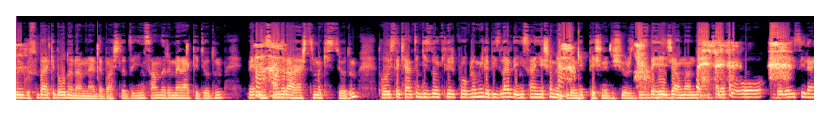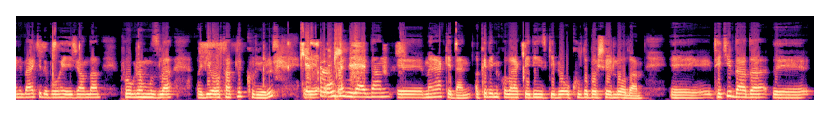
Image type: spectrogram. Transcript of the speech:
duygusu belki de o dönemlerde başladı. İnsanları merak ediyordum ve insanları araştırmak istiyordum. Dolayısıyla Kentin Gizli Öyküleri programıyla bizler de insan yaşam öykülerinin hep peşine düşüyoruz. Biz de heyecanlandıran tarafı o. Dolayısıyla hani belki de bu heyecandan programımızla bir ortaklık kuruyoruz. E, o yıllardan e, merak eden, akademik olarak dediğiniz gibi okulda başarılı olan, e, Tekirdağ'da e,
